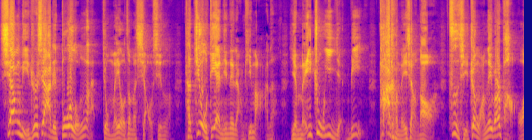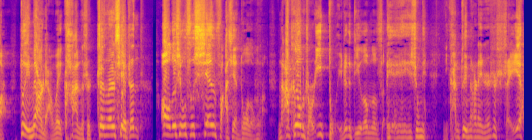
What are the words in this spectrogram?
相比之下，这多隆啊就没有这么小心了，他就惦记那两匹马呢。也没注意隐蔽，他可没想到啊，自己正往那边跑啊，对面两位看的是真而且真。奥德修斯先发现多隆了，拿胳膊肘一怼这个狄俄莫德斯，哎哎哎，兄弟，你看对面那人是谁呀？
